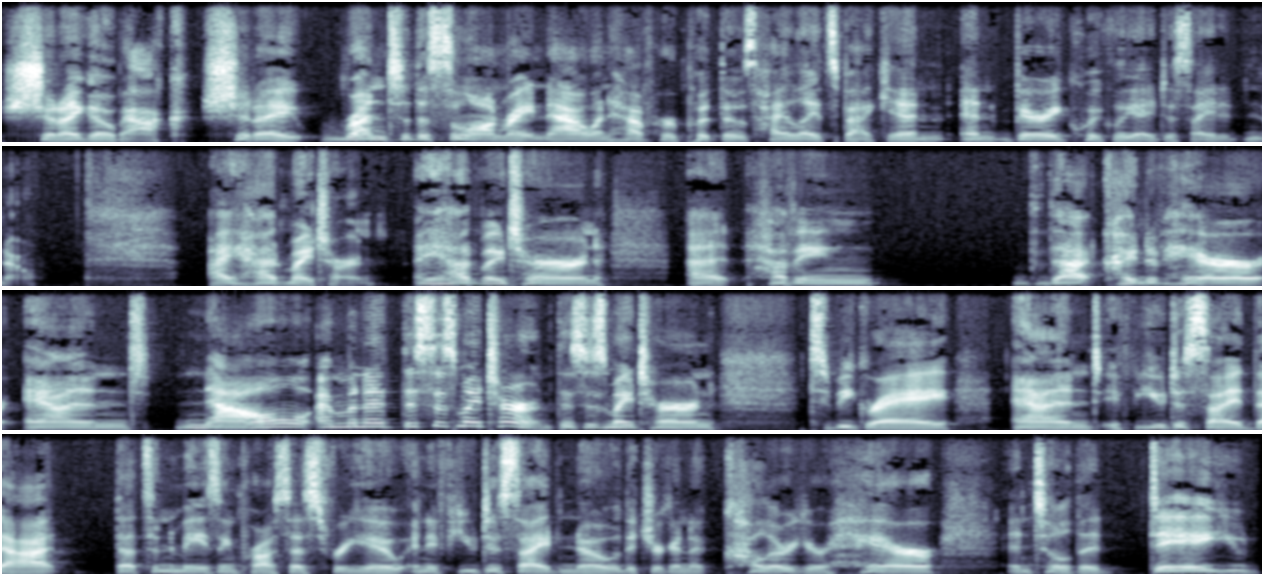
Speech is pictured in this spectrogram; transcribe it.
should I go back? Should I run to the salon right now and have her put those highlights back in? And very quickly I decided no. I had my turn. I had my turn at having that kind of hair and now I'm to this is my turn. This is my turn to be gray and if you decide that that's an amazing process for you. And if you decide no, that you're to color your hair until the day you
